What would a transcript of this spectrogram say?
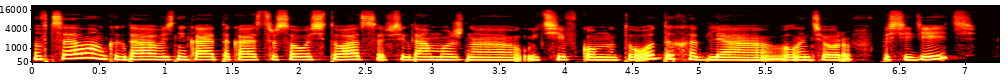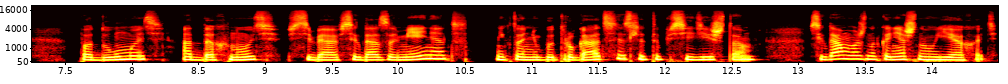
Но в целом, когда возникает такая стрессовая ситуация, всегда можно уйти в комнату отдыха для волонтеров, посидеть, подумать, отдохнуть, себя всегда заменят, никто не будет ругаться, если ты посидишь там. Всегда можно, конечно, уехать.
